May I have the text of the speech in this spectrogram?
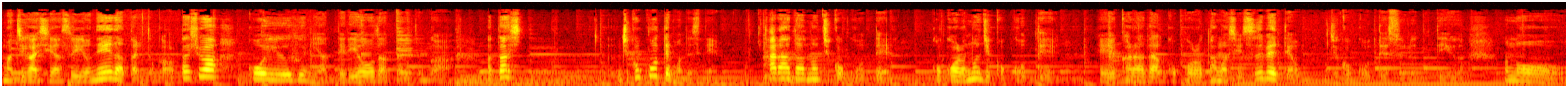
間違いしやすいよねだったりとか私はこういうふうにやってるよだったりとか私自己肯定もですね体の自己肯定心の自己肯定、えー、体心魂全てを自己肯定するっていうあの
